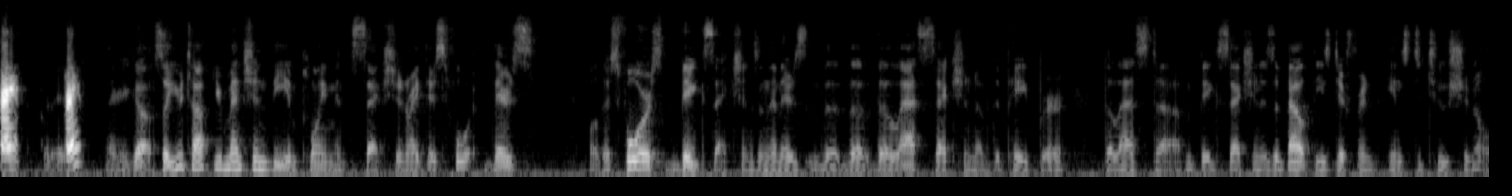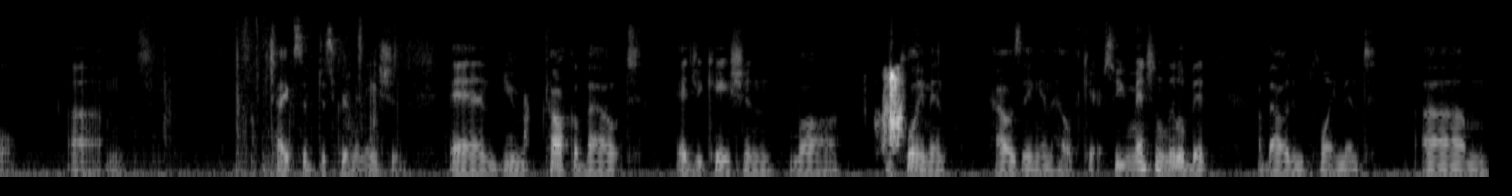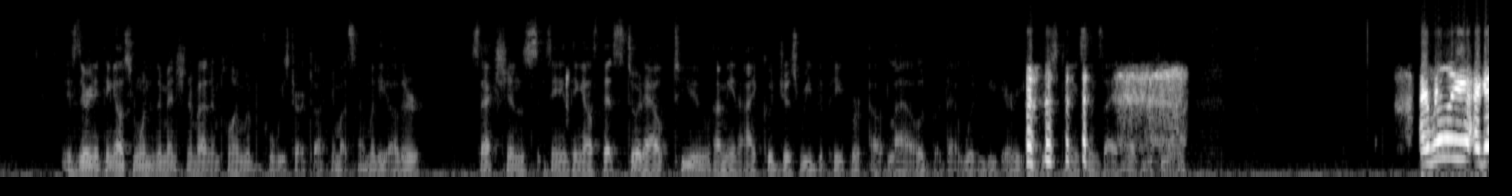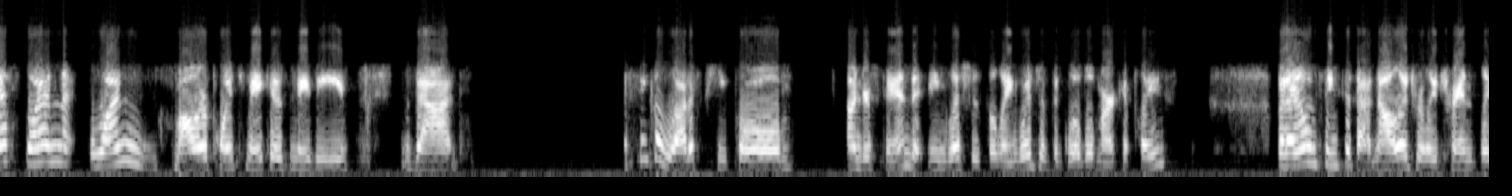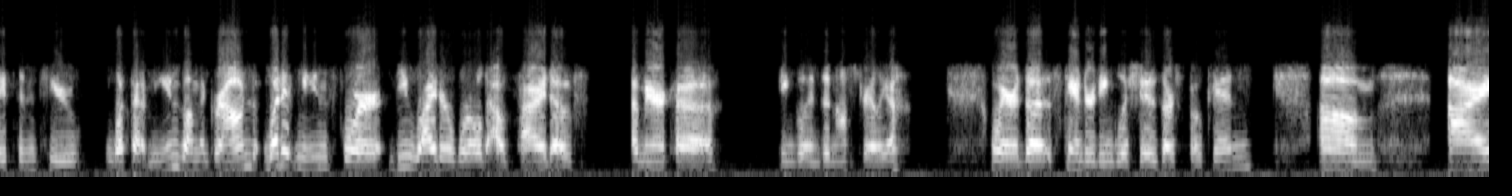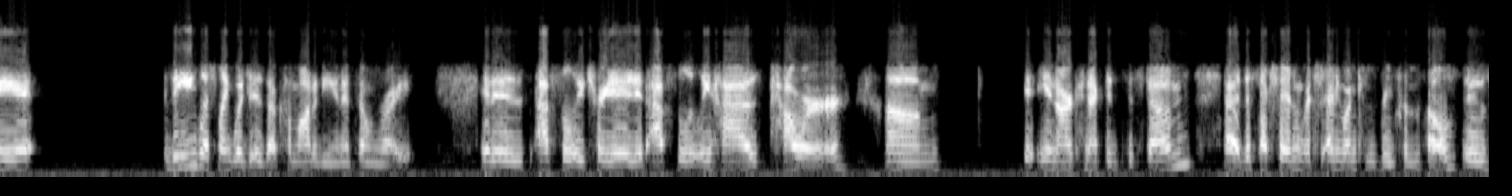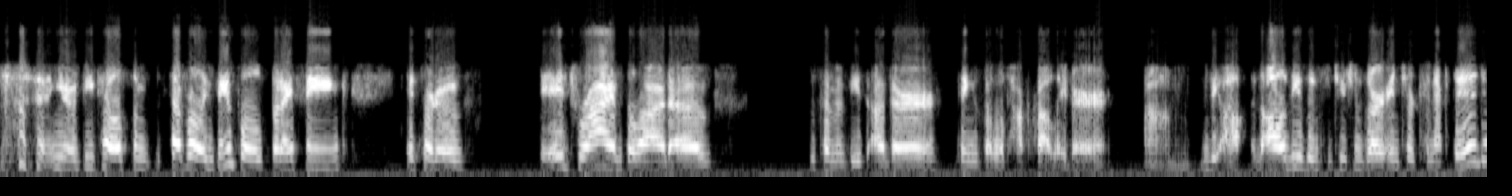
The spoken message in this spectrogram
right, right. You go. So you talked. You mentioned the employment section, right? There's four. There's well, there's four big sections, and then there's the the the last section of the paper. The last um, big section is about these different institutional um, types of discrimination, and you talk about education, law, employment, housing, and healthcare. So you mentioned a little bit about employment. Um, is there anything else you wanted to mention about employment before we start talking about some of the other sections? Is anything else that stood out to you? I mean, I could just read the paper out loud, but that wouldn't be very interesting since I have you here. I really, I guess one one smaller point to make is maybe that I think a lot of people understand that English is the language of the global marketplace, but I don't think that that knowledge really translates into what that means on the ground, what it means for the wider world outside of America, England, and Australia, where the standard Englishes are spoken. Um, I, the English language is a commodity in its own right. It is absolutely traded. It absolutely has power. Um, in our connected system. Uh, the section, which anyone can read for themselves, is you know details some several examples, but I think it sort of it drives a lot of some of these other things that we'll talk about later. Um, the, all of these institutions are interconnected,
